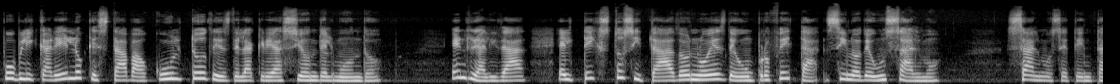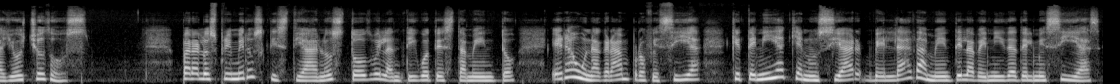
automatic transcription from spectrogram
publicaré lo que estaba oculto desde la creación del mundo. En realidad, el texto citado no es de un profeta, sino de un salmo. Salmo 78, 2. Para los primeros cristianos todo el Antiguo Testamento era una gran profecía que tenía que anunciar veladamente la venida del Mesías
